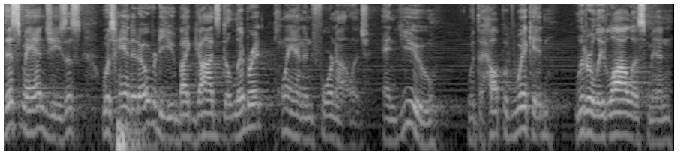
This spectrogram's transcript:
this man, Jesus, was handed over to you by God's deliberate plan and foreknowledge. And you, with the help of wicked, literally lawless men,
